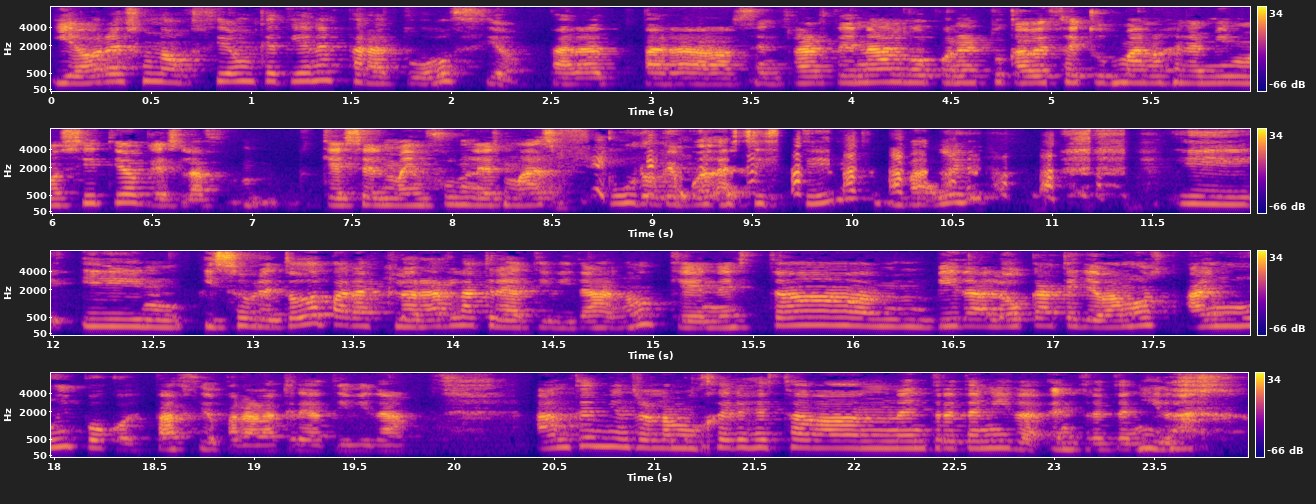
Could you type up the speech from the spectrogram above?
y ahora es una opción que tienes para tu ocio, para, para centrarte en algo, poner tu cabeza y tus manos en el mismo sitio, que es, la, que es el mindfulness más puro que pueda existir, ¿vale? Y, y, y sobre todo para explorar la creatividad, ¿no? Que en esta vida loca que llevamos hay muy poco espacio para la creatividad. Antes, mientras las mujeres estaban entretenidas, entretenidas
